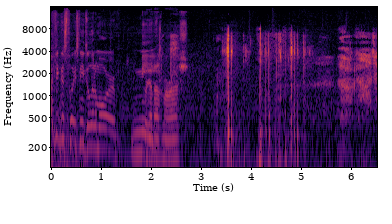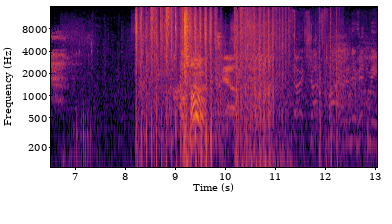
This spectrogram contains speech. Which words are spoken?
Yeah, I think this place needs a little more me. Forgot that was Mirage. Oh! Alright, shots fired and they're hitting me.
